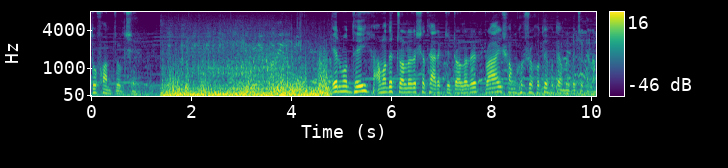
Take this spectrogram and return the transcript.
তুফান চলছে। এর মধ্যেই আমাদের ট্রলারের সাথে আরেকটি ট্রলারের প্রায় সংঘর্ষ হতে হতে আমরা বেঁচে গেলাম।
